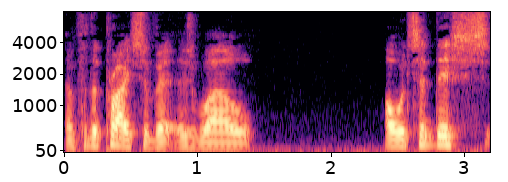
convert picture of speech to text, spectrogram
and for the price of it as well, I would say this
